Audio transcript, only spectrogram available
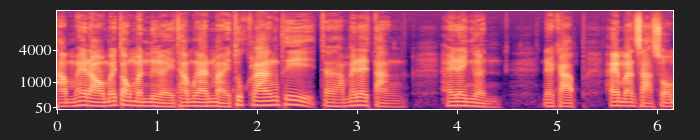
ทำให้เราไม่ต้องมาเหนื่อยทำงานใหม่ทุกครั้งที่จะทำให้ได้ตังค์ให้ได้เงินนะครับให้มันสะสม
